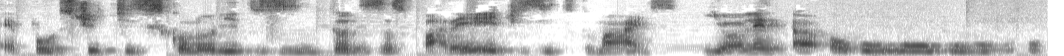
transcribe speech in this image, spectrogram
é, post-its coloridos em todas as paredes e tudo mais. E olha a, o, o, o,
